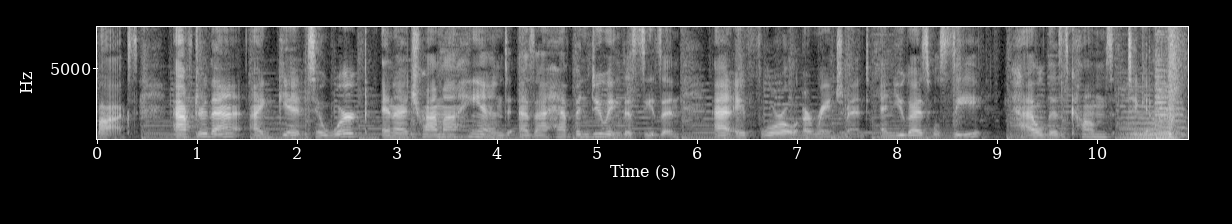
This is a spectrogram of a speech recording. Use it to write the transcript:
box. After that, I get to work and I try my hand, as I have been doing this season, at a floral arrangement. And you guys will see how this comes together.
